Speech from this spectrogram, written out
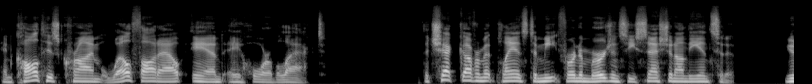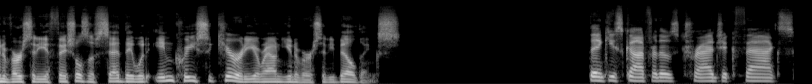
and called his crime well thought out and a horrible act. The Czech government plans to meet for an emergency session on the incident. University officials have said they would increase security around university buildings. Thank you, Scott, for those tragic facts.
